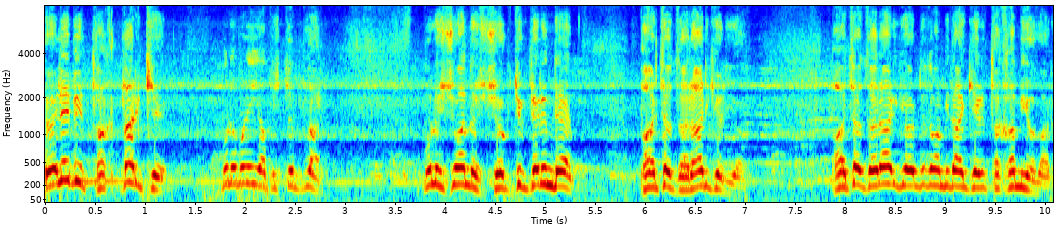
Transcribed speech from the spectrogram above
Öyle bir taktılar ki bunu buraya yapıştırdılar. Bunu şu anda söktüklerinde parça zarar görüyor. Parça zarar gördüğü zaman bir daha geri takamıyorlar.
